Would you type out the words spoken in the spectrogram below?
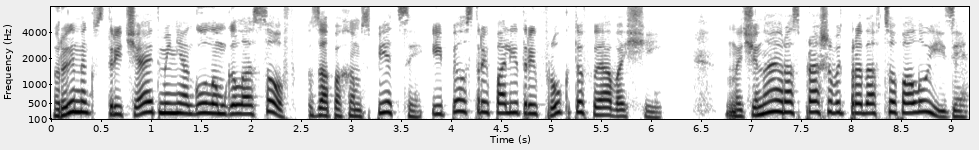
Рынок встречает меня гулом голосов, запахом специй и пестрой палитрой фруктов и овощей. Начинаю расспрашивать продавцов о Луизе.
